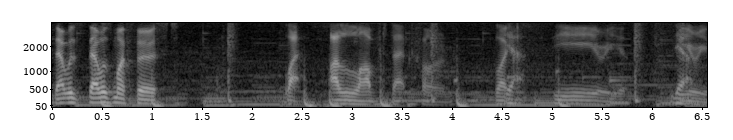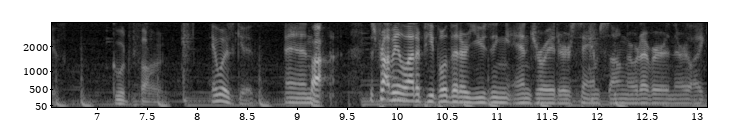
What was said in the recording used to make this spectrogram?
that was that was my first. Like, I loved that phone. Like, Yeah. serious, Yeah. serious, good phone. It was good. And But- there's probably a lot of people that are using Android or Samsung or whatever, and they're like,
